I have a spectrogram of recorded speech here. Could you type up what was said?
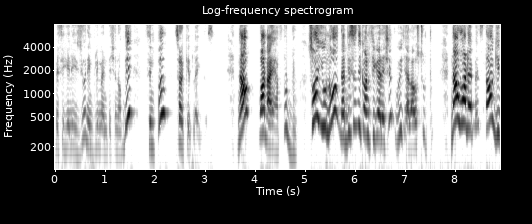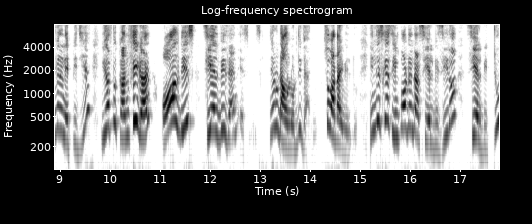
basically is your implementation of the simple circuit like this now, what I have to do? So, you know that this is the configuration which allows to do. Now, what happens? Now, given an FPGA, you have to configure all these CLBs and SBs. You have to download the value. So, what I will do? In this case, important are CLB 0, CLB 2,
